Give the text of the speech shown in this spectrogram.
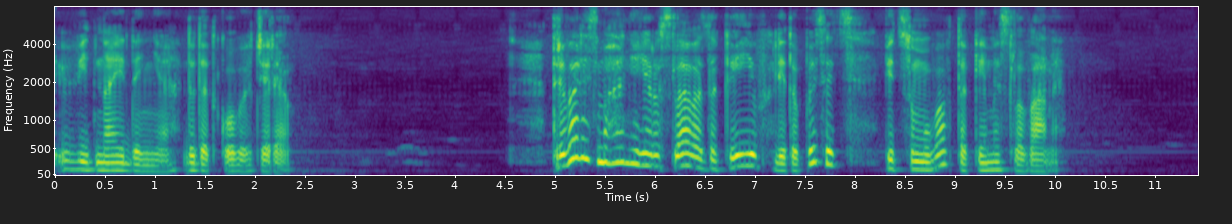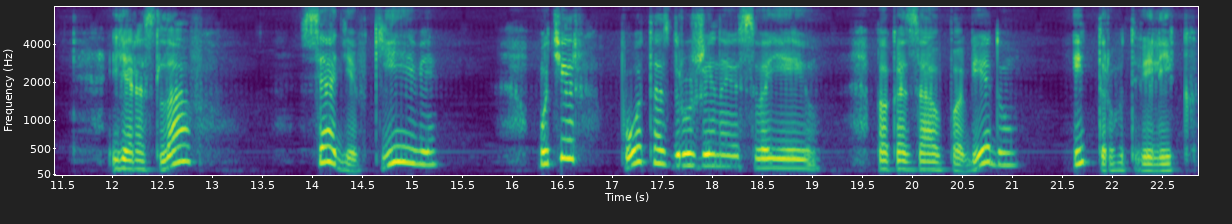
віднайдення додаткових джерел. Тривалі змагання Ярослава за Київ літописець підсумував такими словами. Ярослав сяде в Києві, утір пота з дружиною своєю, показав победу і труд велик.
